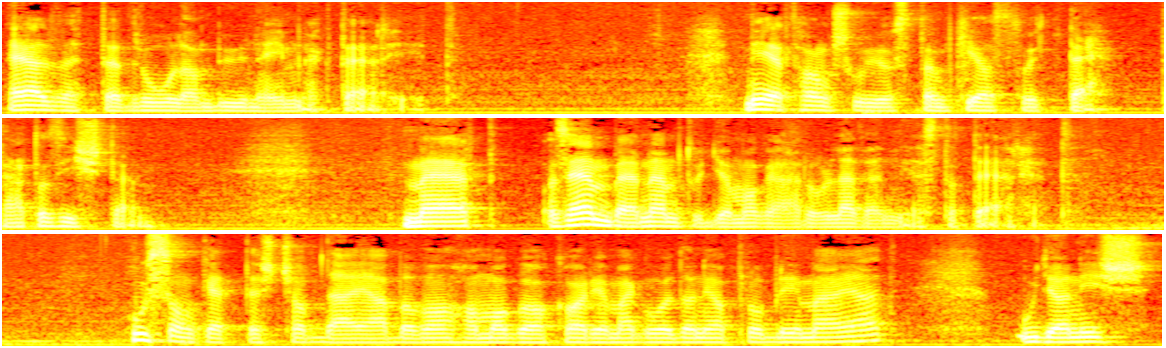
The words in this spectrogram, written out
elvetted rólam bűneimnek terhét. Miért hangsúlyoztam ki azt, hogy te, tehát az Isten? Mert az ember nem tudja magáról levenni ezt a terhet. 22-es csapdájában van, ha maga akarja megoldani a problémáját, ugyanis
